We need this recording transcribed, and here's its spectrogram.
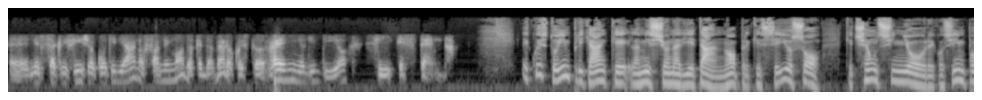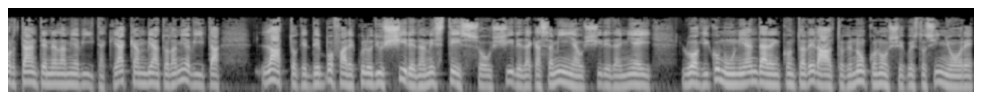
eh, nel sacrificio quotidiano fanno in modo che davvero questo regno di Dio si estenda. E questo implica anche la missionarietà, no? Perché se io so che c'è un Signore così importante nella mia vita, che ha cambiato la mia vita, l'atto che devo fare è quello di uscire da me stesso, uscire da casa mia, uscire dai miei luoghi comuni e andare a incontrare l'altro che non conosce questo Signore,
